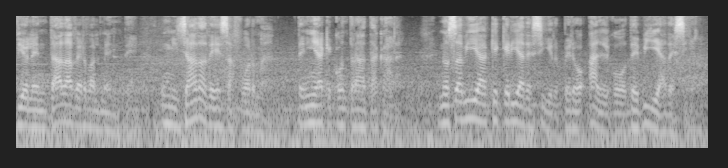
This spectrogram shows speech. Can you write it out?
Violentada verbalmente, humillada de esa forma, tenía que contraatacar. No sabía qué quería decir, pero algo debía decir.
